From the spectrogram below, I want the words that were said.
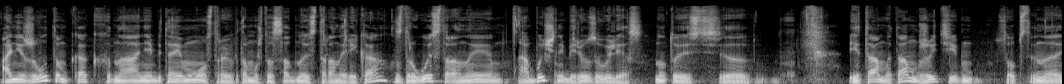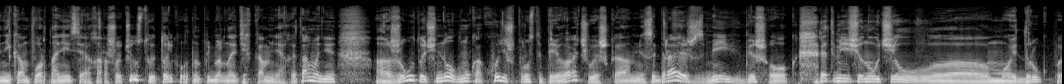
они живут там как на необитаемом острове, потому что с одной стороны река, с другой стороны обычный березовый лес. Ну, то есть э, и там, и там жить им, собственно, некомфортно. Они себя хорошо чувствуют только вот, например, на этих камнях. И там они а, живут очень долго. Ну, как ходишь, просто переворачиваешь камни, собираешь змей в мешок. Это мне еще научил э, мой друг, э,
